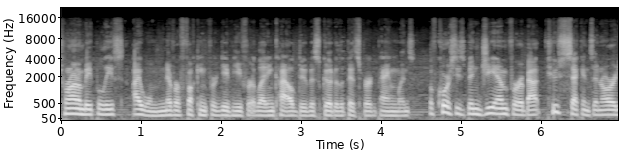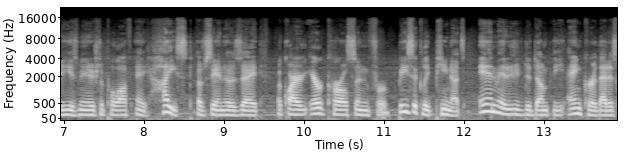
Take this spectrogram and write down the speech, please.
Toronto Maple Leafs, I will never fucking forgive you for letting Kyle Dubas go to the Pittsburgh Penguins. Of course, he's been GM for about two seconds and already he's managed to pull off a heist of San Jose, acquiring Erik Karlsson for basically peanuts and managing to dump the anchor that is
